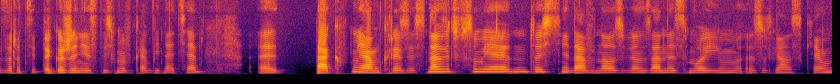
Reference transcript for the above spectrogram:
z racji tego, że nie jesteśmy w gabinecie. E, tak, miałam kryzys. Nawet w sumie dość niedawno, związany z moim związkiem.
